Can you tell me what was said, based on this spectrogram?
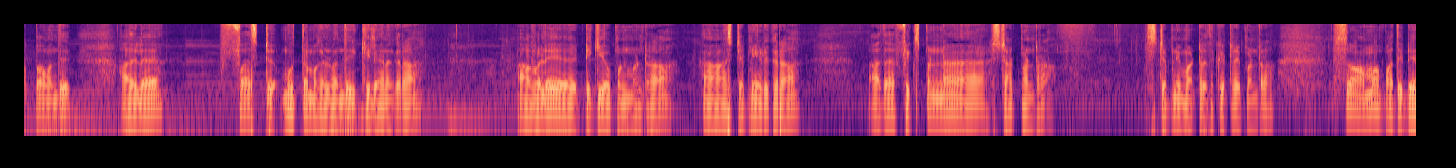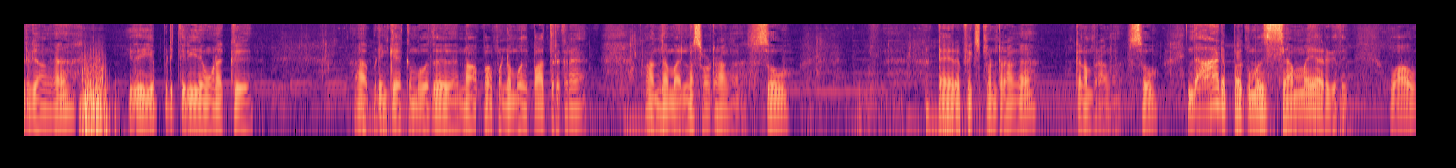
அப்போ வந்து அதில் ஃபஸ்ட்டு மூத்த மகள் வந்து கீழே இறங்குறா. அவளே டிக்கி ஓப்பன் பண்ணுறா ஸ்டெப்னி எடுக்கிறா. அதை ஃபிக்ஸ் பண்ண ஸ்டார்ட் பண்ணுறா ஸ்டெப்னி மாட்டுறதுக்கு ட்ரை பண்ணுறா ஸோ அம்மா பார்த்துக்கிட்டே இருக்காங்க. இது எப்படி தெரியுது உனக்கு? அப்படின்னு கேட்கும்போது நான் அப்பா பண்ணும்போது பார்த்துருக்குறேன். அந்த மாதிரிலாம் சொல்கிறாங்க ஸோ டயரை ஃபிக்ஸ் பண்ணுறாங்க கிளம்புறாங்க. ஸோ இந்த ஆடை பார்க்கும்போது செம்மையாக இருக்குது. வாவ்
